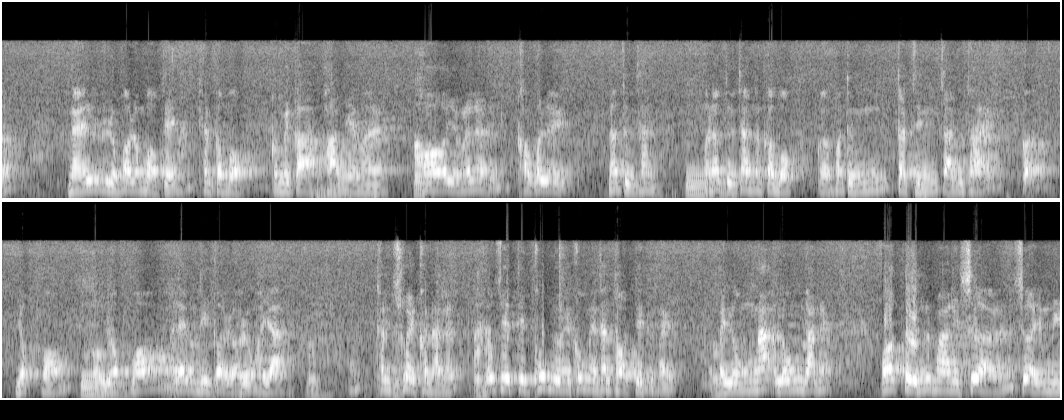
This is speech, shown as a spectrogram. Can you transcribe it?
อไหนหลวงพ่อลองบอกสิท่านก็บอกก็ไม่กล้าพาเมียมาพออย่างนั้นน่ะเขาก็เลยนับถือท่านพอนับถือท่านท่านก็บอกก็พอถึงตัดสินศาลสุดท้าย ก็ ยกฟ้องก็ยกฟ้องอะไรบางทีก็รอลงอาญาท่านช่วยขนาดนั้นลูกศิษย์ติดคุกอยู่ในคุกเนี่ยท่านถอดจิตออกไป ไปลงนะลงยันเนี่ยพอตื่นขึ้นมาในเสื้อ เสื้อยังมี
